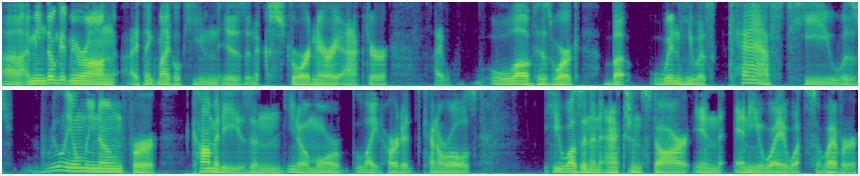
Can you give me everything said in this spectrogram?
Uh, I mean, don't get me wrong. I think Michael Keaton is an extraordinary actor. I love his work, but when he was cast, he was really only known for comedies and you know more lighthearted kind of roles. He wasn't an action star in any way whatsoever.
